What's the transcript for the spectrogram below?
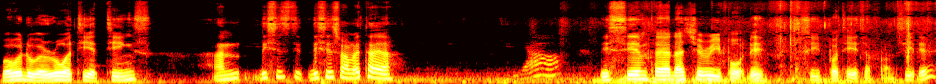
What we do, we rotate things. And this is this is from the tire. yeah. The same tire that she reap out the seed potato from. See there?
